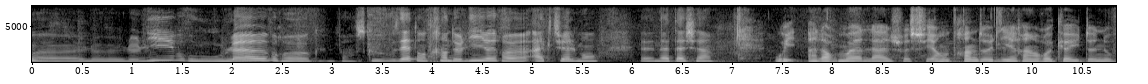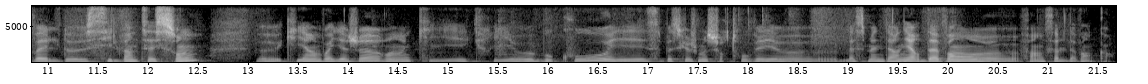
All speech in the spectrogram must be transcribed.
euh, le, livre ou l'œuvre, ce que vous êtes en train de lire actuellement, Natacha? Oui, alors moi là, je suis en train de lire un recueil de nouvelles de Sylvain Tesson. Euh, qui est un voyageur, hein, qui écrit euh, beaucoup. Et c'est parce que je me suis retrouvée euh, la semaine dernière d'avant, enfin celle d'avant encore,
